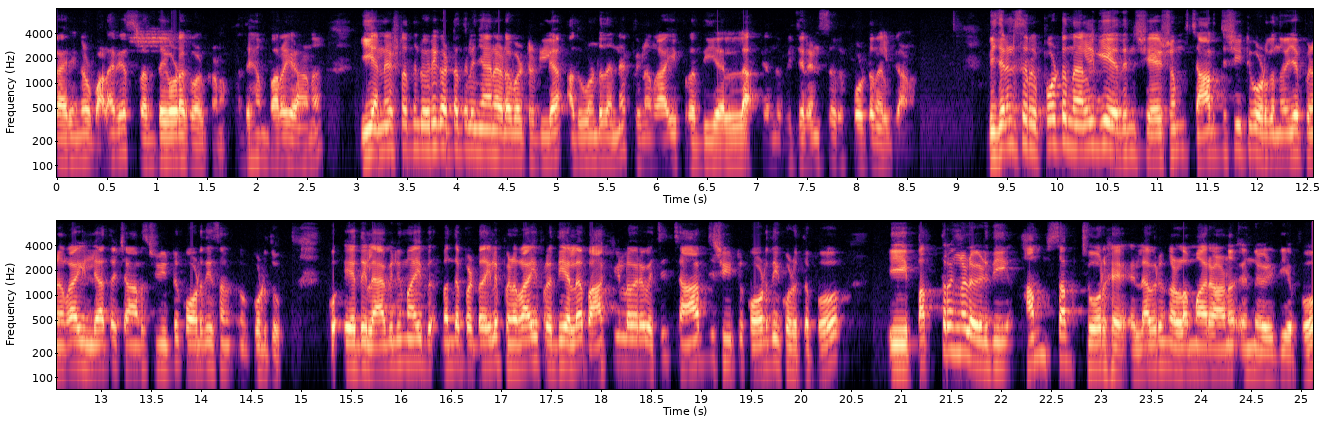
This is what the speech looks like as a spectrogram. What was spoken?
കാര്യങ്ങൾ വളരെ ശ്രദ്ധയോടെ കേൾക്കണം. അദ്ദേഹം പറയാണ് ഈ അന്വേഷണത്തിന്റെ ഒരു ഘട്ടത്തിൽ ഞാൻ ഇടപെട്ടിട്ടില്ല. അതുകൊണ്ട് തന്നെ പിണറായി പ്രതിയല്ല എന്ന് വിജിലൻസ് റിപ്പോർട്ട് നൽകുകയാണ്. വിജിലൻസ് റിപ്പോർട്ട് നൽകിയതിന് ശേഷം ചാർജ് ഷീറ്റ് കൊടുക്കുന്നു. വെച്ചാൽ പിണറായി ഇല്ലാത്ത ചാർജ് ഷീറ്റ് കോടതി കൊടുത്തു. ഏത് ലാബിലുമായി ബന്ധപ്പെട്ടതിൽ പിണറായി പ്രതിയല്ല. ബാക്കിയുള്ളവരെ വെച്ച് ചാർജ് ഷീറ്റ് കോടതി കൊടുത്തപ്പോ ഈ പത്രങ്ങൾ എഴുതി ഹം സബ് ചോർഹെ എല്ലാവരും കള്ളന്മാരാണ് എന്ന് എഴുതിയപ്പോ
